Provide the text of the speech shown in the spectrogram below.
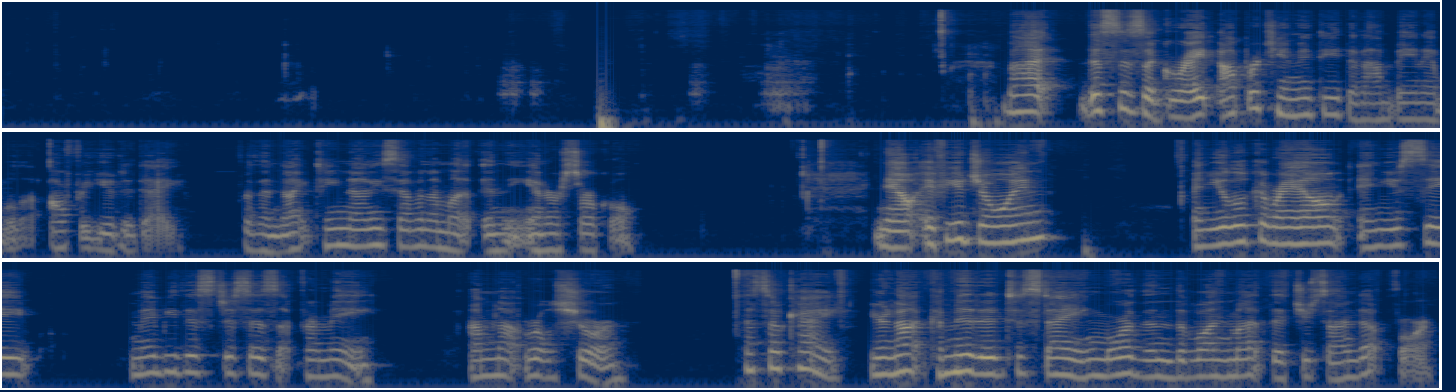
But this is a great opportunity that I'm being able to offer you today for the 1997 a month in the inner circle. Now, if you join and you look around and you see maybe this just isn't for me, I'm not real sure. That's okay. You're not committed to staying more than the one month that you signed up for.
